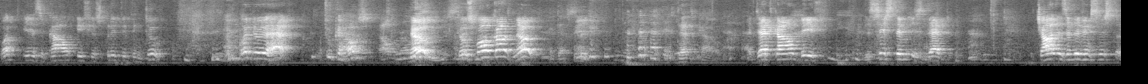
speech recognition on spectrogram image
what is a cow if you split it in two? what do you have? Two cows. No. Two small cows? No. A dead cow. A dead cow, beef. The system is dead. The child is a living system.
